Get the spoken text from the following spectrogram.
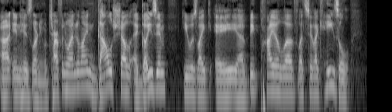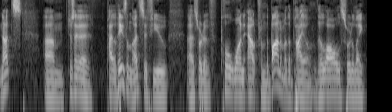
uh, in his learning. Rabbi Tarfon, who underlined, Gal Shel Egoizim, he was like a, a, big pile of, let's say, like hazel nuts, um, just like a pile of hazelnuts. If you uh, sort of pull one out from the bottom of the pile, they'll all sort of like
